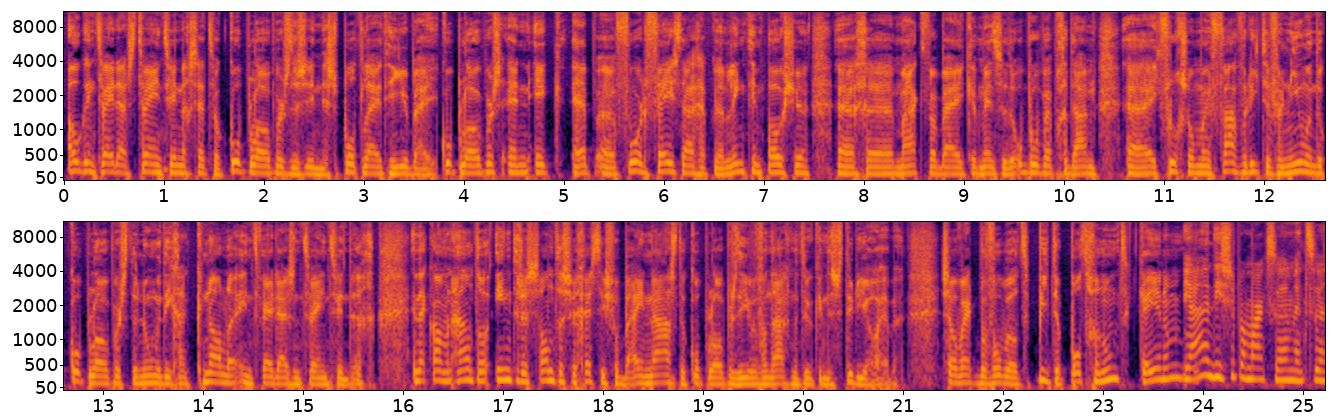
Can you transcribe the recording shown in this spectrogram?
Ook in 2022 zetten we koplopers dus in de spotlight hier bij Koplopers. En ik heb uh, voor de feestdagen heb ik een LinkedIn-postje uh, gemaakt... waarbij ik mensen de oproep heb gedaan. Uh, ik vroeg ze om hun favoriete vernieuwende koplopers te noemen... die gaan knallen in 2022. En daar kwamen een aantal interessante suggesties voorbij... naast de koplopers die we vandaag natuurlijk in de studio hebben. Zo werd bijvoorbeeld Pieter Pot genoemd. Ken je hem? Ja, die supermarkt met,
